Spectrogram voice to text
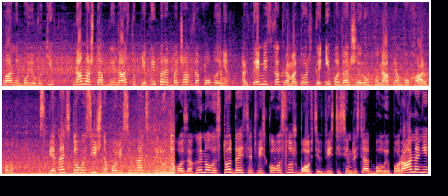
плани бойовиків на масштабний наступ, який передбачав захоплення Артемівська, Краматорська і подальший рух у напрямку Харкова. З 15 січня по 18 лютого загинули 110 військовослужбовців, 270 були поранені,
